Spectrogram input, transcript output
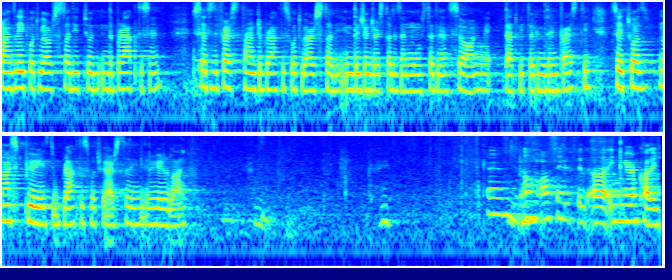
translate what we are studied to in the practicing. So it's the first time to practice what we are studying in the gender studies and women studies and so on we, that we took in the university. So it was nice experience to practice what we are studying in the real life. And um, also in, uh, in Miriam College,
